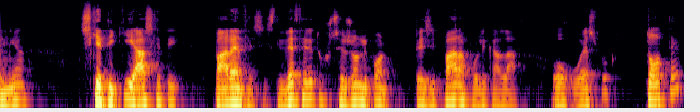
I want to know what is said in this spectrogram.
μια σχετική άσχετη παρένθεση. Στη δεύτερη του σεζόν λοιπόν παίζει πάρα πολύ καλά ο Westbrook, τότε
